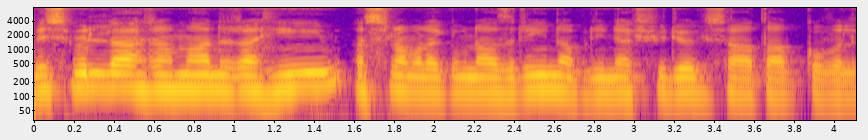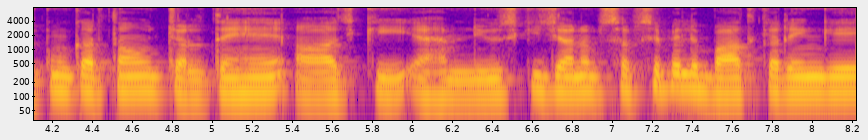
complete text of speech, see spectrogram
बिसमीम अल्लाम नाजरीन, अपनी नेक्स्ट वीडियो के साथ आपको वेलकम करता हूँ। चलते हैं आज की अहम न्यूज़ की जानब। सबसे पहले बात करेंगे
